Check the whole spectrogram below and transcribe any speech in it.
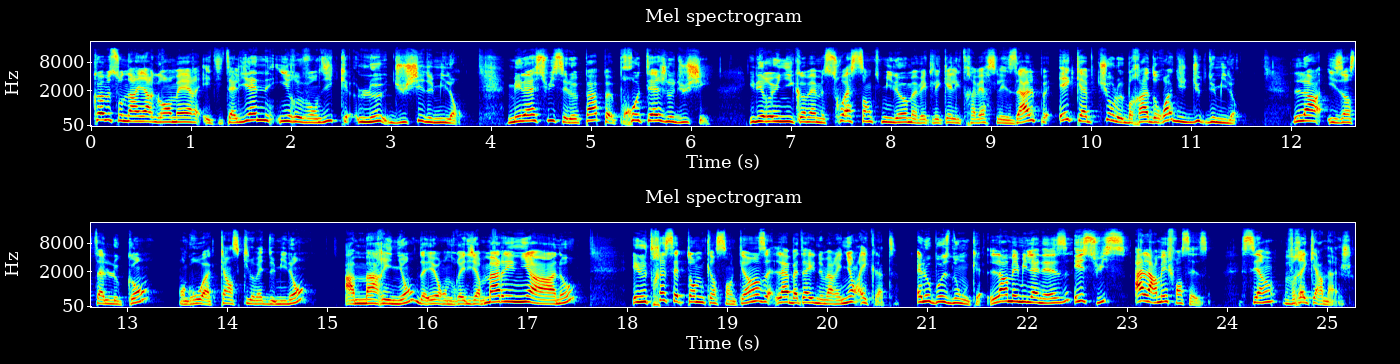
Comme son arrière-grand-mère est italienne, il revendique le duché de Milan. Mais la Suisse et le pape protègent le duché. Il y réunit quand même 60 000 hommes avec lesquels il traverse les Alpes et capture le bras droit du duc de Milan. Là, ils installent le camp, en gros à 15 km de Milan, à Marignan, d'ailleurs on devrait dire Marignano, et le 13 septembre 1515, la bataille de Marignan éclate. Elle oppose donc l'armée milanaise et suisse à l'armée française. C'est un vrai carnage.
